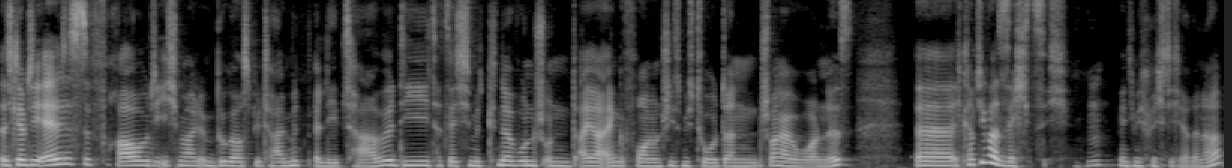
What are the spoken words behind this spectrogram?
Ich glaube, die älteste Frau, die ich mal im Bürgerhospital miterlebt habe, die tatsächlich mit Kinderwunsch und Eier eingefroren und schieß mich tot dann schwanger geworden ist, äh, ich glaube, die war 60, Mhm. wenn ich mich richtig erinnere.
